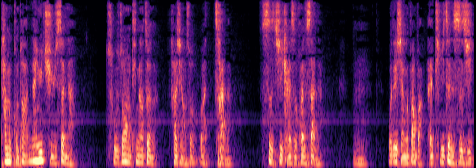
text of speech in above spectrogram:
他们恐怕难于取胜啊！”楚庄王听到这，他想说：“哇，惨了，士气开始涣散了。嗯，我得想个方法来提振士气。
